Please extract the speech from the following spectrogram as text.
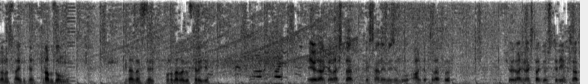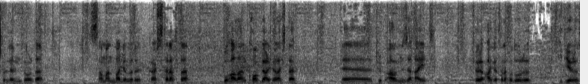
Buranın sahibi de Trabzonlu. Birazdan size oralarda göstereceğim. Evet arkadaşlar besanemizin bu arka tarafı. Şöyle arkadaşlar göstereyim traktörlerimiz orada saman balyaları karşı tarafta. Bu alan komple arkadaşlar eee, Türk abimize ait. Şöyle arka tarafa doğru gidiyoruz.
